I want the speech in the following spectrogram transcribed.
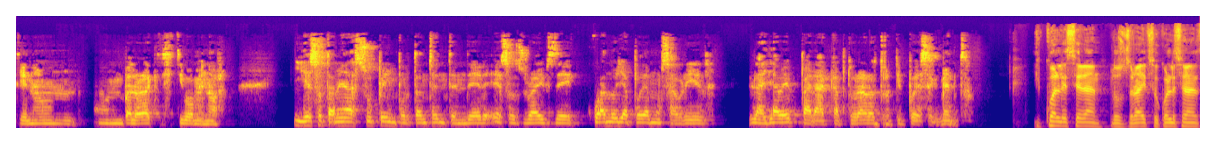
tiene un, valor adquisitivo menor. Y eso también es súper importante entender esos drives de cuándo ya podemos abrir la llave para capturar otro tipo de segmento. ¿Y cuáles eran los drives o cuáles eran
